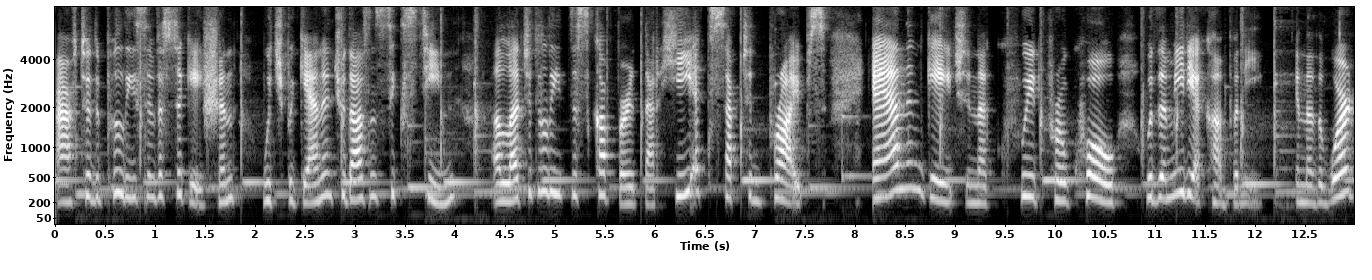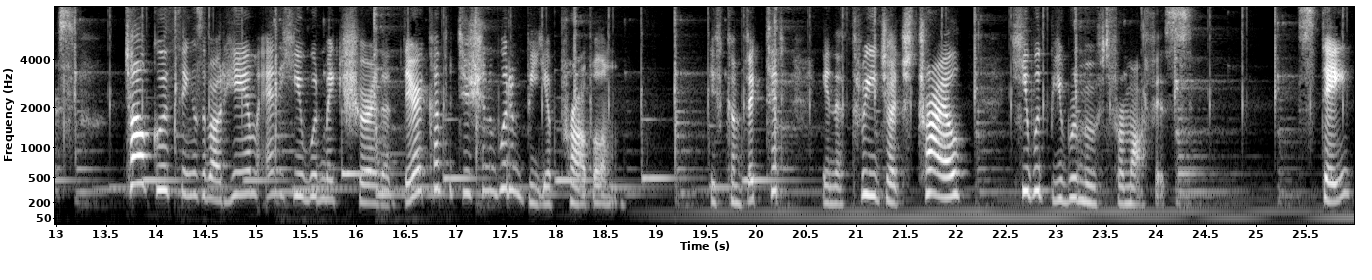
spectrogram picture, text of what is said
after the police investigation, which began in 2016, allegedly discovered that he accepted bribes and engaged in a quid pro quo with a media company. In other words, talk good things about him and he would make sure that their competition wouldn't be a problem. If convicted in a three judge trial, he would be removed from office. Stay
